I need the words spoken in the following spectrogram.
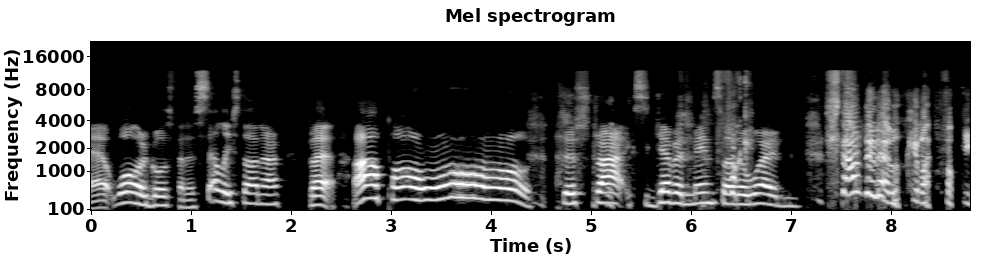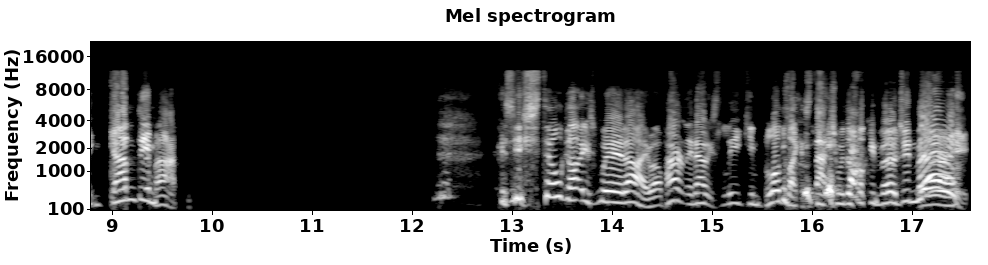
Uh, Waller goes for a silly stunner, but Apollo distracts, giving Mensah the win. Standing there looking like fucking Candyman. Because he's still got his weird eye, Well, apparently now it's leaking blood like a statue with the fucking Virgin Mary. Yeah.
